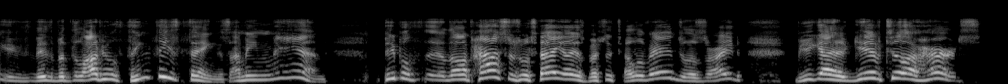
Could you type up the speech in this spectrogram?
Think, but a lot of people think these things. I mean, man, people, a lot of pastors will tell you, especially televangelists, right? You got to give till it hurts,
